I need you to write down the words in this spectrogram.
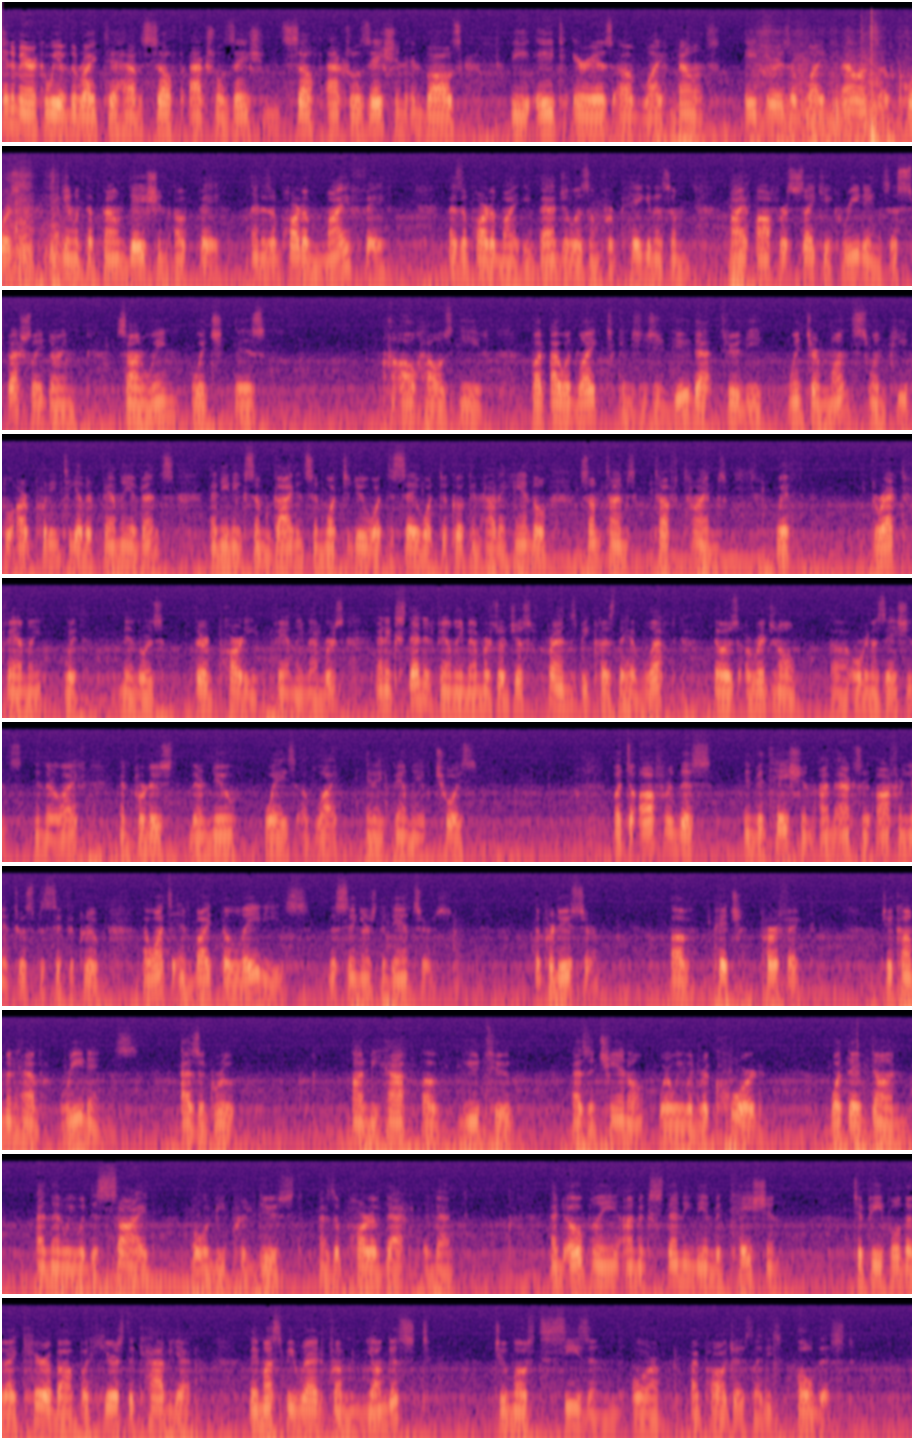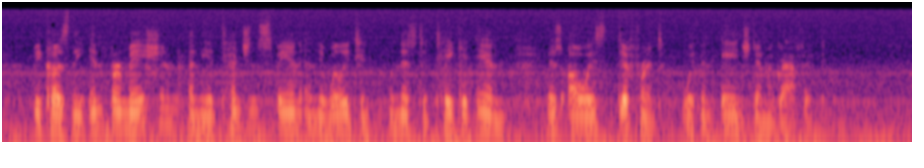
in America, we have the right to have self actualization. Self actualization involves the eight areas of life balance. Eight areas of life balance, of course, begin with the foundation of faith. And as a part of my faith, as a part of my evangelism for paganism, I offer psychic readings, especially during Samhain, which is All Hallows Eve. But I would like to continue to do that through the winter months when people are putting together family events and needing some guidance in what to do, what to say, what to cook, and how to handle sometimes tough times with direct family, with, in other words, third party family members, and extended family members or just friends because they have left those original uh, organizations in their life and produced their new ways of life in a family of choice. But to offer this invitation, I'm actually offering it to a specific group. I want to invite the ladies, the singers, the dancers, the producer of Pitch Perfect, to come and have readings as a group on behalf of YouTube as a channel where we would record what they've done and then we would decide what would be produced as a part of that event. And openly, I'm extending the invitation to people that I care about, but here's the caveat they must be read from youngest to most seasoned, or, I apologize, ladies, oldest. Because the information and the attention span and the willingness to take it in is always different with an age demographic.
